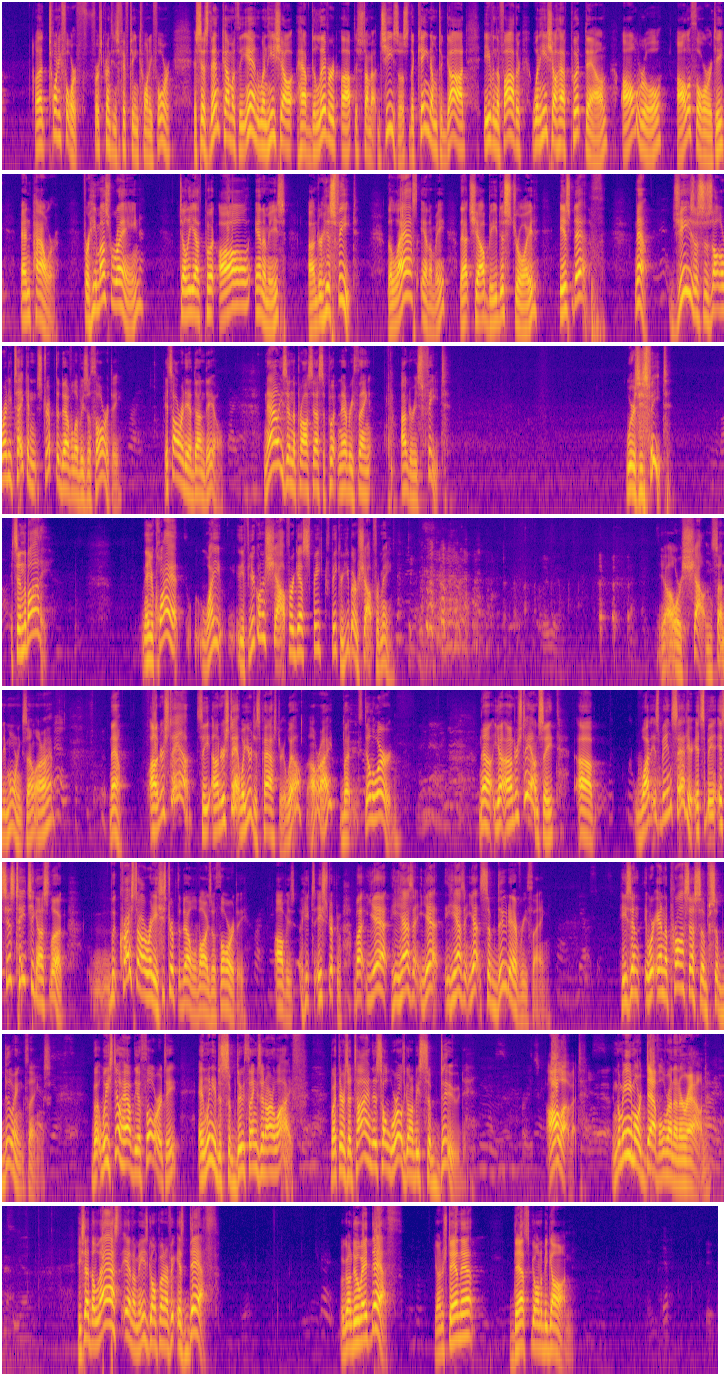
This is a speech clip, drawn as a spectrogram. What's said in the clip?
24. 1 Corinthians 15 24. It says, Then cometh the end when he shall have delivered up, this is talking about Jesus, the kingdom to God, even the Father, when he shall have put down all rule, all authority, and power. For he must reign till he hath put all enemies under his feet. The last enemy that shall be destroyed is death. Now, Jesus has already taken, stripped the devil of his authority. It's already a done deal. Now he's in the process of putting everything under his feet. Where's his feet? It's in the body. Now you're quiet. Why? You, if you're going to shout for a guest speaker, you better shout for me. Y'all were shouting Sunday morning, so all right. Amen. Now, understand. See, understand. Well, you're just pastor. Well, all right, but still the word. Amen. Now, you understand. See, uh, what is being said here? It's being, it's just teaching us. Look, Christ already he stripped the devil of all his authority. Obvious, he, he stripped him, but yet he hasn't yet he hasn't yet subdued everything. He's in we're in the process of subduing things, but we still have the authority, and we need to subdue things in our life. But there's a time this whole world is going to be subdued, all of it. There's going to be any more devil running around. He said the last enemy he's going to put on our feet is death. We're going to do away with death. You understand that? Death's going to be gone.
